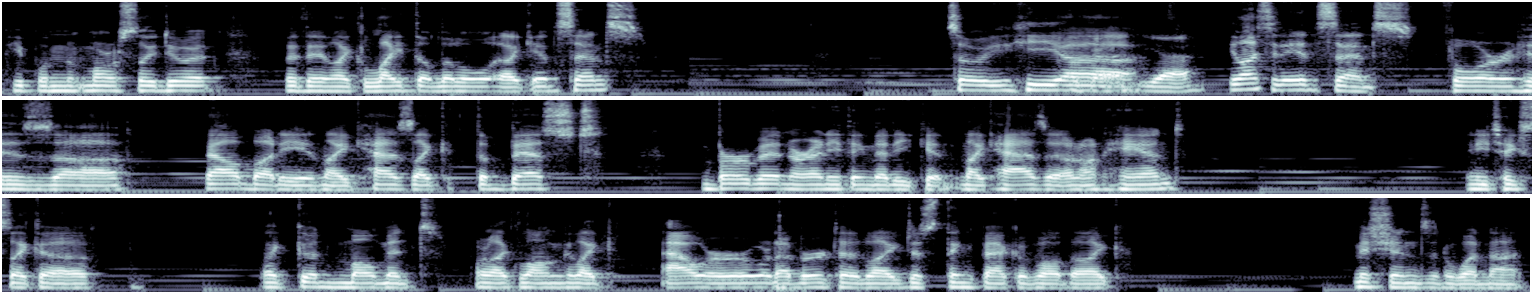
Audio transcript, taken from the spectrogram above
people mostly do it, but they like light the little like incense. So he uh okay, yeah. he lights an incense for his uh bow buddy and like has like the best bourbon or anything that he can like has it on hand and he takes like a like good moment or like long like hour or whatever to like just think back of all the like missions and whatnot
